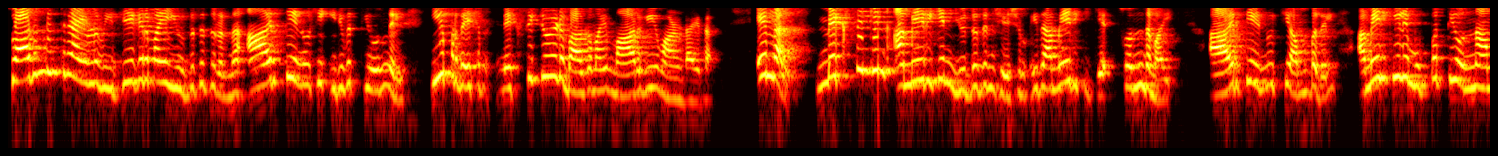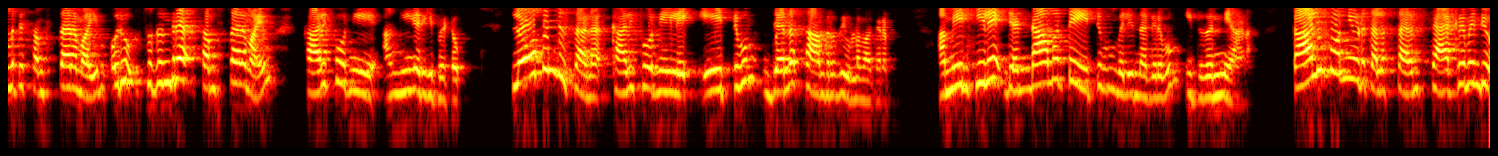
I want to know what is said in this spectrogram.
സ്വാതന്ത്ര്യത്തിനായുള്ള വിജയകരമായ യുദ്ധത്തെ തുടർന്ന് ആയിരത്തി എണ്ണൂറ്റി ഇരുപത്തി ഒന്നിൽ ഈ പ്രദേശം മെക്സിക്കോയുടെ ഭാഗമായി മാറുകയുമാണ് ഉണ്ടായത്. എന്നാൽ മെക്സിക്കൻ അമേരിക്കൻ യുദ്ധത്തിന് ശേഷം ഇത് അമേരിക്കയ്ക്ക് സ്വന്തമായി. ആയിരത്തി എണ്ണൂറ്റി അമ്പതിൽ അമേരിക്കയിലെ മുപ്പത്തി ഒന്നാമത്തെ സംസ്ഥാനമായും ഒരു സ്വതന്ത്ര സംസ്ഥാനമായും കാലിഫോർണിയയെ അംഗീകരിക്കപ്പെട്ടു. ലോസ് ഏഞ്ചൽസ് ആണ് കാലിഫോർണിയയിലെ ഏറ്റവും ജനസാന്ദ്രതയുള്ള നഗരം. അമേരിക്കയിലെ രണ്ടാമത്തെ ഏറ്റവും വലിയ നഗരവും ഇത് തന്നെയാണ്. കാലിഫോർണിയയുടെ തലസ്ഥാനം സാക്രമെന്റോ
